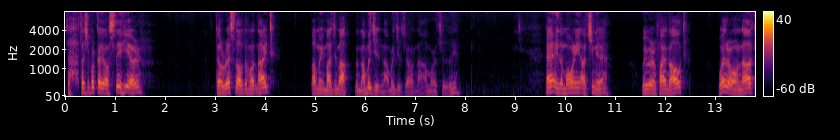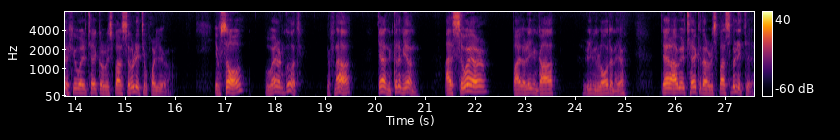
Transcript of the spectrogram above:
자, 다시 볼까요? Stay here the rest of the night 밤의 마지막 나머지 나머지죠 나머지 and in the morning 아침에 we will find out whether or not he will take responsibility for you if so well and good if not then 그러면 I swear by the living God living Lord네요 that I will take the responsibility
